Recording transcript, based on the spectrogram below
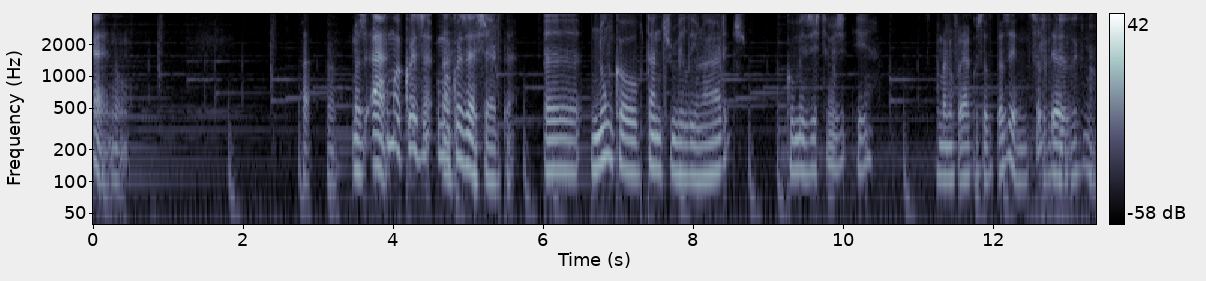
é? É, não. Pá. Mas, ah, Uma coisa, uma Ah, coisa é certa. Uh, nunca houve tantos milionários como existem hoje em dia. mas não foi à custa do casino, de certeza. Certeza que não.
